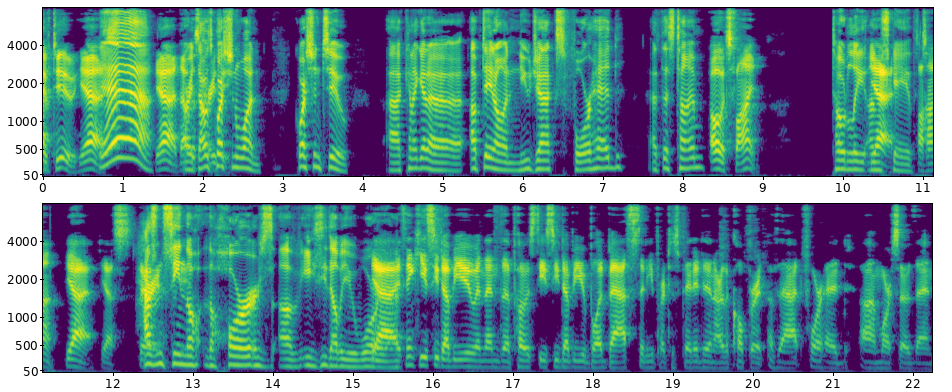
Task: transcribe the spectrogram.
Dive too. Yeah, yeah, Yeah. that All right, was that was crazy. question one. Question two. Uh, can I get a update on New Jack's forehead at this time? Oh, it's fine. Totally unscathed. Yeah, uh huh. Yeah, yes. Hasn't seen the the horrors of ECW war. Yeah, I think ECW and then the post ECW bloodbaths that he participated in are the culprit of that forehead uh, more so than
